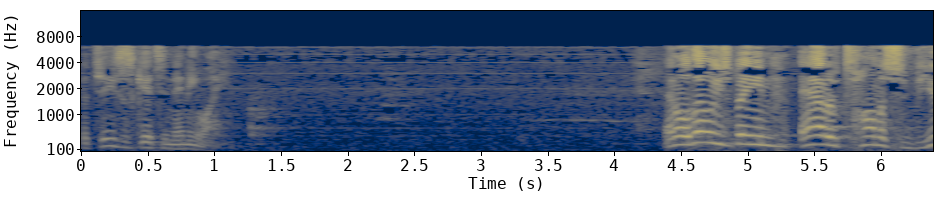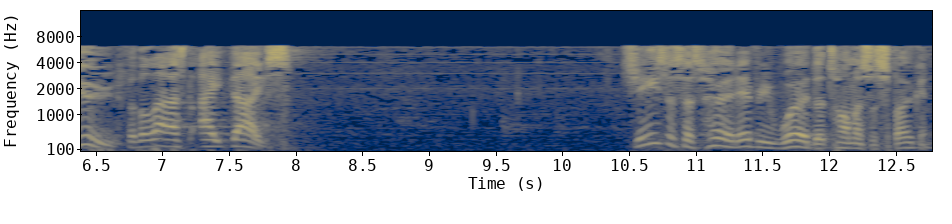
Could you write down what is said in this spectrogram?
But Jesus gets in anyway. And although he's been out of Thomas' view for the last eight days, Jesus has heard every word that Thomas has spoken.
